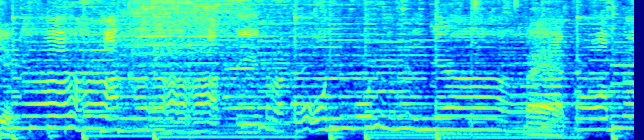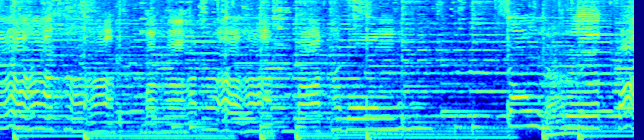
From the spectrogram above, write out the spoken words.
เจ็ดนาคราชสีตระกูลบุญญาแปดพร้อมนาคามหาราชมาทบงทรงเริกฟ้า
